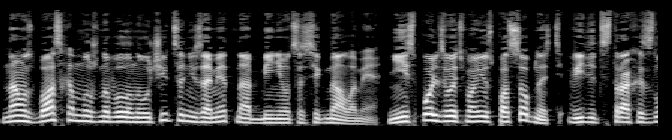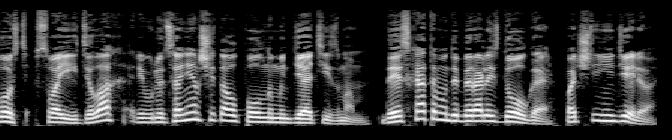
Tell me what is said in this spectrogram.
Нам с Басхом нужно было научиться незаметно незаметно обмениваться сигналами. Не использовать мою способность видеть страх и злость в своих делах революционер считал полным идиотизмом. До Эсхата мы добирались долго, почти неделю.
